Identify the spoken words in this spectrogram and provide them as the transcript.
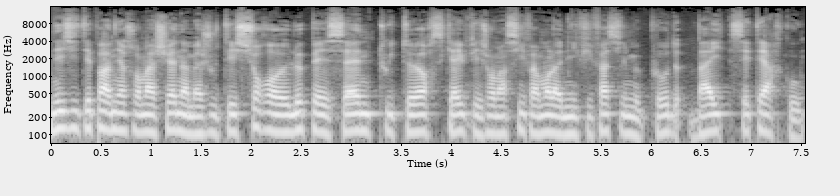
n'hésitez pas à venir sur ma chaîne, à m'ajouter sur euh, le PSN, Twitter, Skype et je remercie vraiment la FIFA s'il me plaude. Bye, c'était Arco.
